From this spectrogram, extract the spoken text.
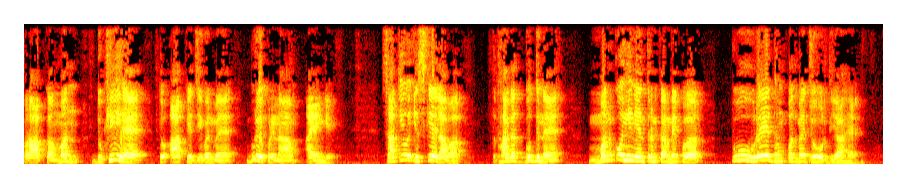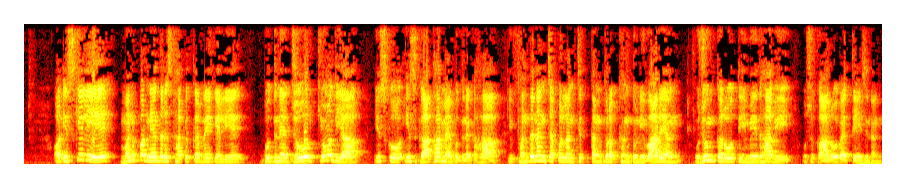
और आपका मन दुखी है तो आपके जीवन में बुरे परिणाम आएँगे। साथियों, इसके अलावा तथागत बुद्ध ने मन को ही नियंत्रण करने पर पूरे धमपद में ज़ोर दिया है। और इसके लिए मन पर नियंत्रण स्थापित करने के लिए बुद्ध ने ज़ोर क्यों दिया, इसको इस गाथा में बुद्ध ने कहा कि फंदनंग चपलंग चित्तंग दुरखंग दुनिवार्यंग, उजुंग करोती मेधावी, उसकारो व तेजनंग।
